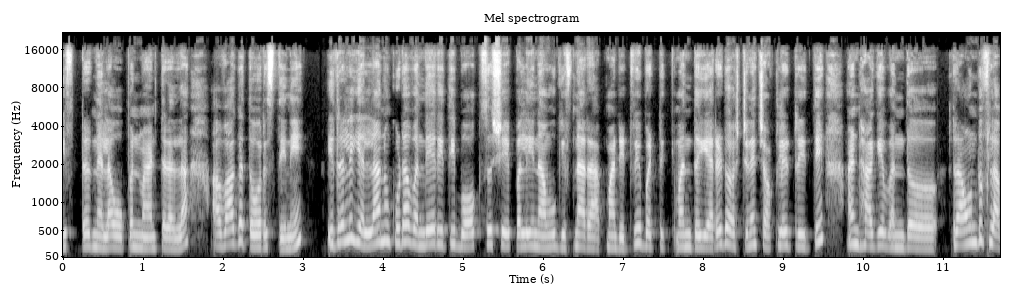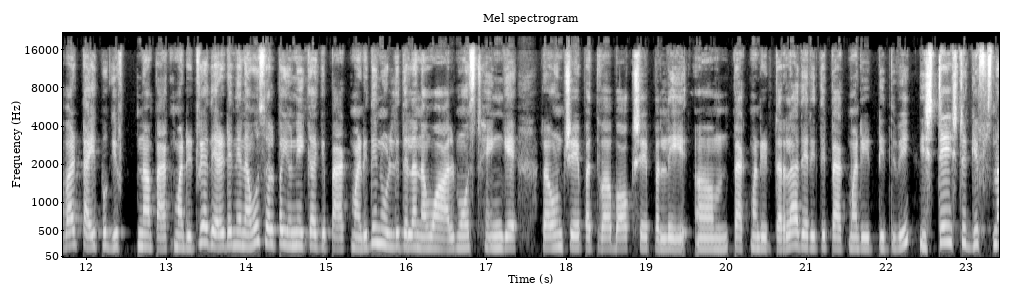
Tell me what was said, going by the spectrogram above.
ಗಿಫ್ಟನ್ನೆಲ್ಲ ಓಪನ್ ಮಾಡ್ತಾಳಲ್ಲ ಅವಾಗ ತೋರಿಸ್ತೀನಿ. ಇದರಲ್ಲಿ ಎಲ್ಲಾನು ಕೂಡ ಒಂದೇ ರೀತಿ ಬಾಕ್ಸ್ ಶೇಪಲ್ಲಿ ನಾವು ಗಿಫ್ಟ್ನ ರ್ಯಾಪ್ ಮಾಡಿಟ್ವಿ. ಬಟ್ ಒಂದು ಎರಡು ಅಷ್ಟೇನೆ ಚಾಕ್ಲೇಟ್ ರೀತಿ ಅಂಡ್ ಹಾಗೆ ಒಂದು ರೌಂಡ್ ಫ್ಲವರ್ ಟೈಪ್ ಗಿಫ್ಟ್ನ ಪ್ಯಾಕ್ ಮಾಡಿಟ್ವಿ. ಅದು ಎರಡನೇ ನಾವು ಸ್ವಲ್ಪ ಯುನೀಕ್ ಆಗಿ ಪ್ಯಾಕ್ ಉಳಿದಿದೆಲ್ಲ ಉಳಿದಿದ್ದೆಲ್ಲ ನಾವು ಆಲ್ಮೋಸ್ಟ್ ಹೆಂಗೆ ರೌಂಡ್ ಶೇಪ್ ಅಥವಾ ಬಾಕ್ಸ್ ಶೇಪಲ್ಲಿ ಪ್ಯಾಕ್ ಮಾಡಿ ಇಡ್ತಾರಲ್ಲ ಅದೇ ರೀತಿ ಪ್ಯಾಕ್ ಮಾಡಿ ಇಟ್ಟಿದ್ವಿ. ಇಷ್ಟೇ ಇಷ್ಟು ಗಿಫ್ಟ್ಸ್ನ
